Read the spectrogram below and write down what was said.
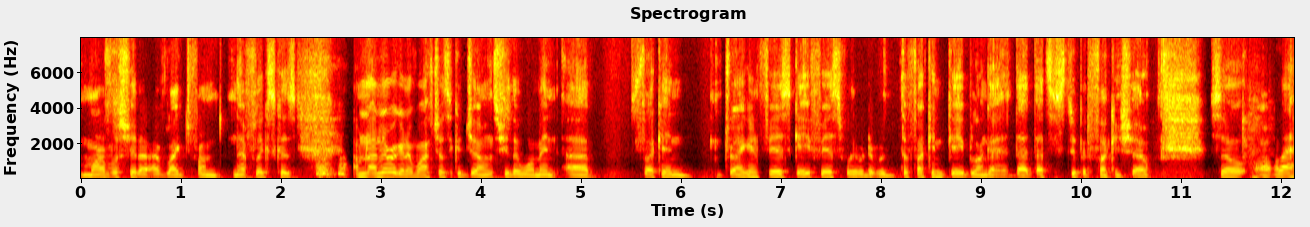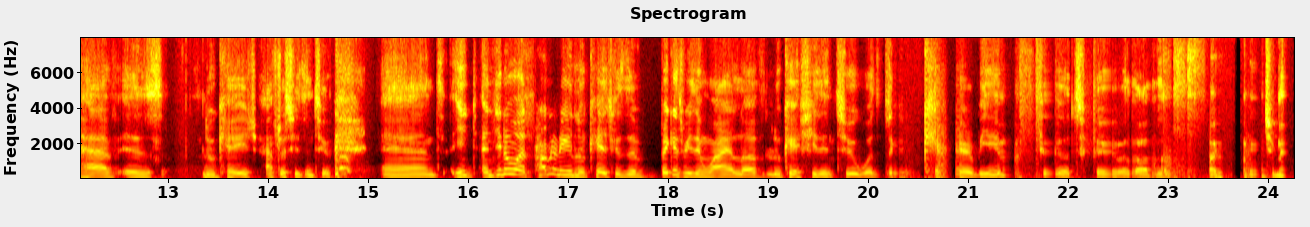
Marvel shit I- I've liked from Netflix because I'm not never gonna watch Jessica Jones. She's a woman. Uh, fucking Dragon Fist, Gay Fist, whatever the, fucking gay blonde guy. That that's a stupid fucking show. So all I have is Luke Cage after season two, and and you know what? Probably Luke Cage because the biggest reason why I loved Luke Cage season two was the Caribbean feel to with all the fucking Jamaican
